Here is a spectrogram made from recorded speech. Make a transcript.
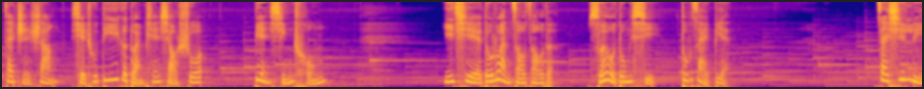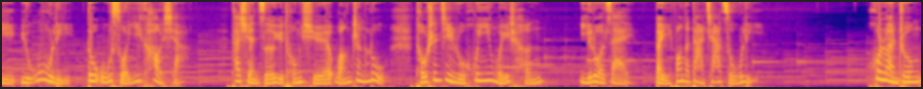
在纸上写出第一个短篇小说《变形虫》，一切都乱糟糟的，所有东西都在变。在心理与物理都无所依靠下，他选择与同学王正禄投身进入婚姻围城，遗落在北方的大家族里。混乱中，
